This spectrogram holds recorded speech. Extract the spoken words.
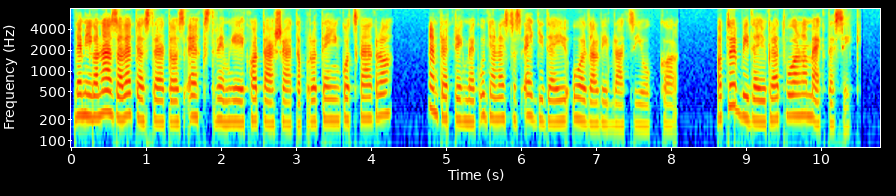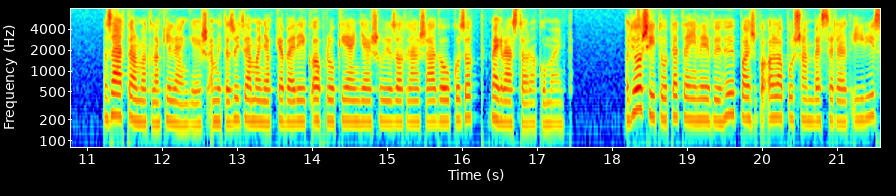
De míg a NASA letesztelte az extrém gég hatását a proteinkockákra, nem tették meg ugyanezt az egyidejű oldalvibrációkkal. Ha több idejük lett volna, megteszik. Az ártalmatlan kilengés, amit az üzemanyag keverék apró kiegyensúlyozatlansága okozott, megrázta a rakományt. A gyorsító tetején lévő hőpasba alaposan beszerelt Iris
